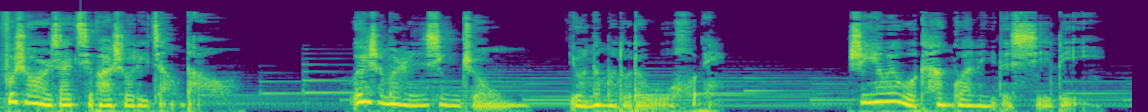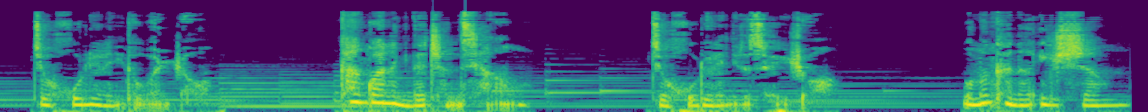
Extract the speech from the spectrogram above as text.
傅首尔在《奇葩说》里讲到，为什么人性中有那么多的误会，是因为我看惯了你的犀利，就忽略了你的温柔；看惯了你的逞强，就忽略了你的脆弱。我们可能一生。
